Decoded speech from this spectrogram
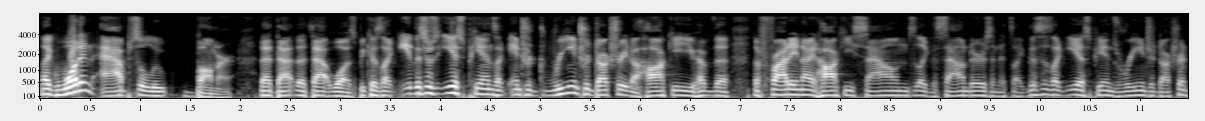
Like, what an absolute bummer that that that that was because like this was ESPN's like intro, reintroductory to hockey. You have the the Friday night hockey sounds like the Sounders, and it's like this is like ESPN's reintroduction.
